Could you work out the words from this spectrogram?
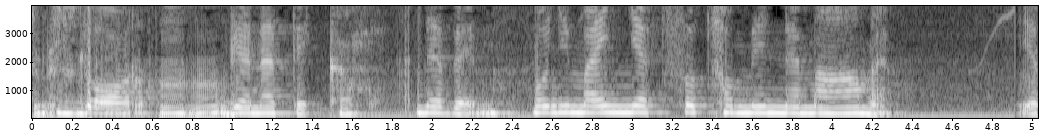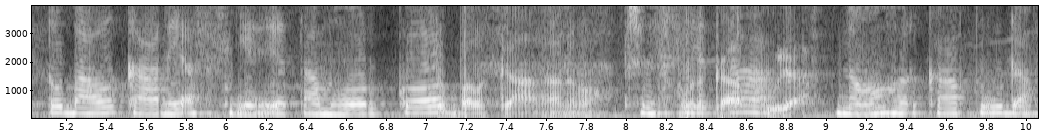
Vzdor, mm-hmm. genetika. Nevím. Oni mají něco, co my nemáme. Je to Balkán, jasně, je tam horko. Je to Balkán, ano. Přesně horká tak. půda. No, horká půda.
